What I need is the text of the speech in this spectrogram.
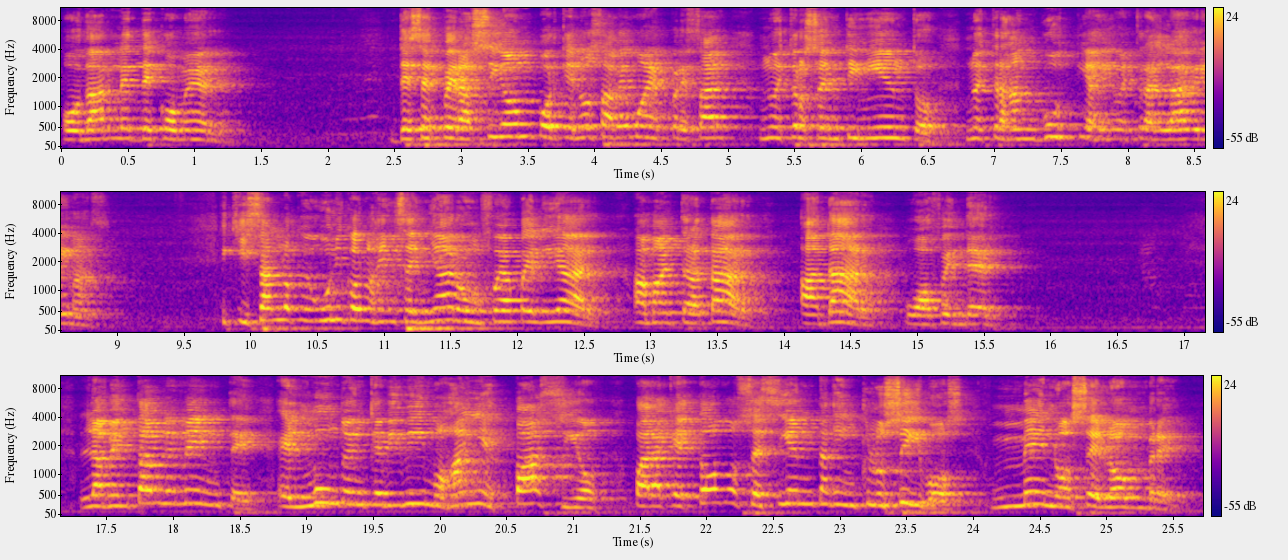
o darles de comer. Desesperación porque no sabemos expresar nuestros sentimientos, nuestras angustias y nuestras lágrimas. Y quizás lo que único nos enseñaron fue a pelear, a maltratar, a dar o a ofender. Lamentablemente, el mundo en que vivimos hay espacio para que todos se sientan inclusivos, menos el hombre.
